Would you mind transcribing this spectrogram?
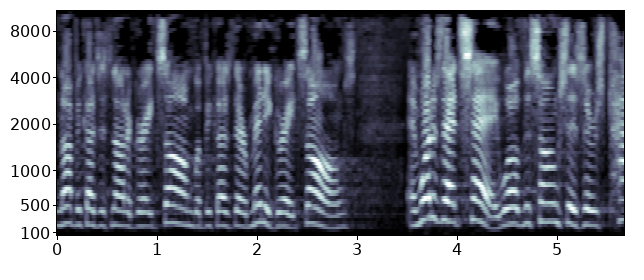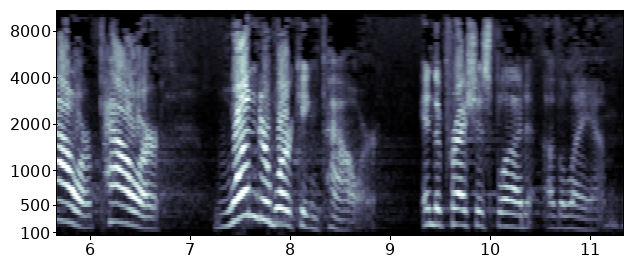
not because it's not a great song, but because there are many great songs. And what does that say? Well, the song says there's power, power, wonder working power in the precious blood of the Lamb.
